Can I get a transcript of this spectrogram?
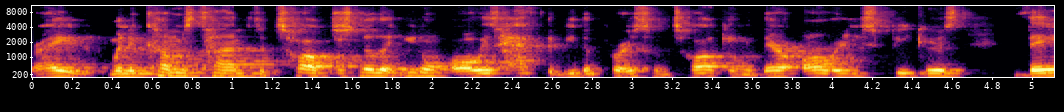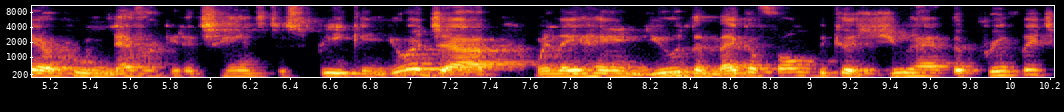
right? When it comes time to talk, just know that you don't always have to be the person talking. There are already speakers there who never get a chance to speak. And your job, when they hand you the megaphone, because you have the privilege,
